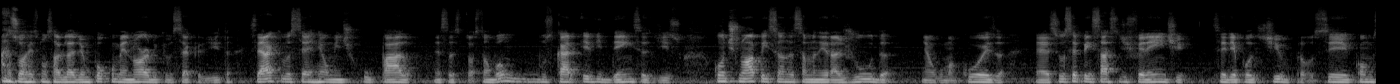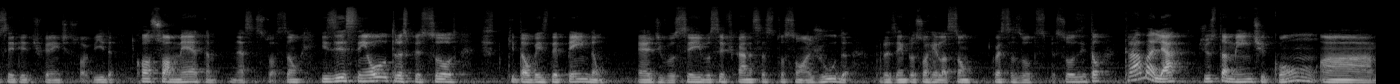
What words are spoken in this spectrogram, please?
a sua responsabilidade é um pouco menor do que você acredita? Será que você é realmente culpado nessa situação? Vamos buscar evidências disso. Continuar pensando dessa maneira ajuda em alguma coisa. É, se você pensasse diferente, seria positivo para você? Como seria diferente a sua vida? Qual a sua meta nessa situação? Existem outras pessoas que talvez dependam é, de você e você ficar nessa situação ajuda, por exemplo, a sua relação com essas outras pessoas. Então, trabalhar justamente com a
